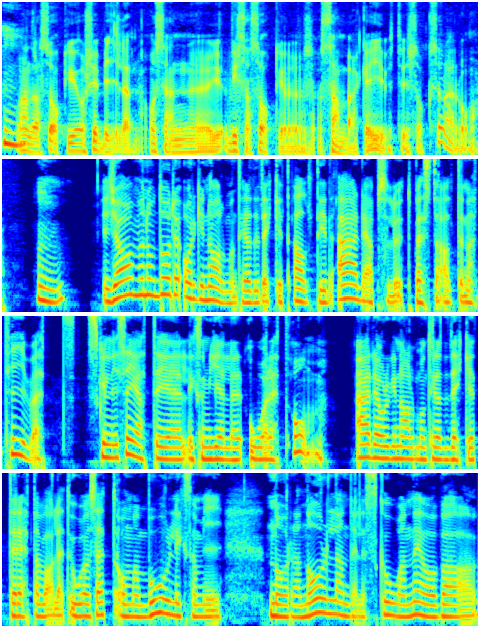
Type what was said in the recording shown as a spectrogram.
Mm. Och andra saker görs i bilen. Och sen eh, vissa saker samverkar givetvis också där då. Mm. Ja, men om då det originalmonterade däcket alltid är det absolut bästa alternativet, skulle ni säga att det liksom gäller året om? Är det originalmonterade däcket det rätta valet oavsett om man bor liksom i norra Norrland eller Skåne? Och vad,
